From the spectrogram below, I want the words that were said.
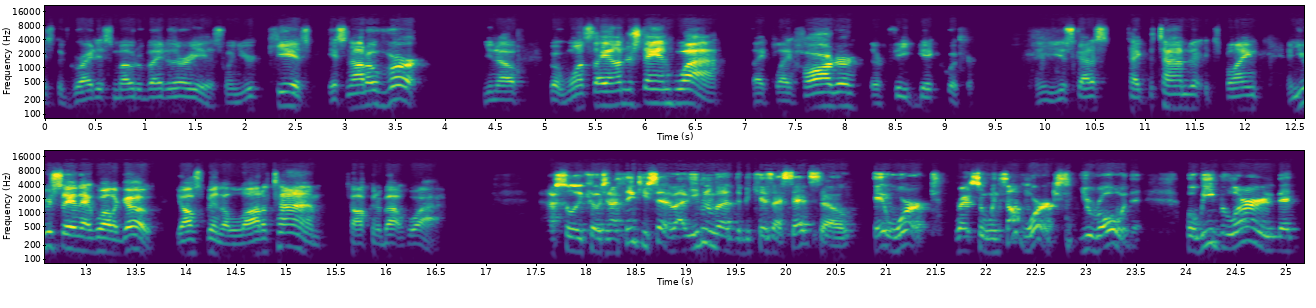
is the greatest motivator there is. When your kids, it's not overt, you know, but once they understand why, they play harder, their feet get quicker. And you just got to take the time to explain. And you were saying that a while ago. Y'all spend a lot of time talking about why. Absolutely, coach. And I think you said even about the because I said so, it worked, right? So when something works, you roll with it. But we've learned that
